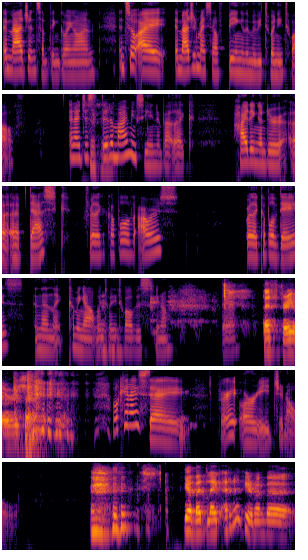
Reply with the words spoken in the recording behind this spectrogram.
imagine something going on. And so I imagined myself being in the movie 2012. And I just did a mm-hmm. miming scene about like hiding under a, a desk for like a couple of hours or like a couple of days and then like coming out when mm-hmm. 2012 is, you know, there. That's very original. what can I say? Very original. Yeah, but like I don't know if you remember.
